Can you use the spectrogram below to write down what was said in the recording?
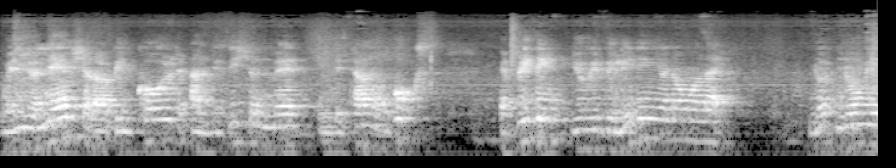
When your name shall have been called and decision made in the eternal books, everything you will be leading your normal life, not knowing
